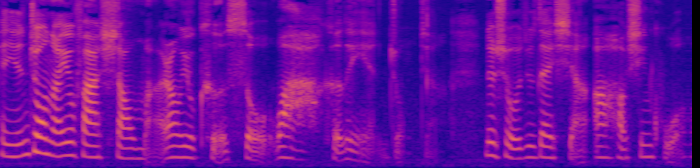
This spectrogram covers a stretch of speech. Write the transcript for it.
很严重呢，又发烧嘛，然后又咳嗽，哇，咳得很严重。这样，那时候我就在想啊，好辛苦哦。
